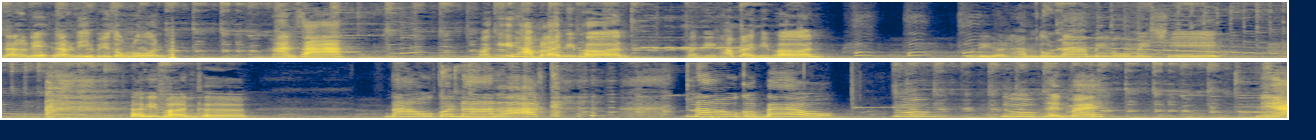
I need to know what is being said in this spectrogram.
แล้วเนี่ยแล้วหนีไปอยู่ตรงโน้น หานสา เมื่อกี้ทำอะไรพี่เพลิน เมื่อกี้ทำอะไรพี่เพลินดูดิแล้วทำดูหน้าไม่รู้ไม่ชี้แล้วพี่เพลินคือ เน่าก็น่ารัก เน่าก็แบ๊วดูดูเห็นไหม เนี่ย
